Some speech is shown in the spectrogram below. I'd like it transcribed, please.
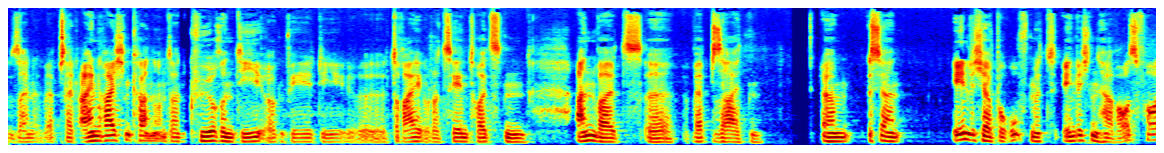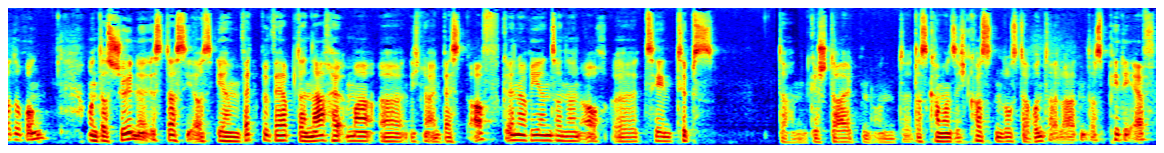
seine Website einreichen kann und dann küren die irgendwie die äh, drei oder zehn tollsten Anwaltswebseiten. Äh, ähm, ist ja ein ähnlicher Beruf mit ähnlichen Herausforderungen. Und das Schöne ist, dass sie aus ihrem Wettbewerb dann nachher immer äh, nicht nur ein Best-of generieren, sondern auch äh, zehn Tipps dann gestalten. Und das kann man sich kostenlos darunter laden, das PDF.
